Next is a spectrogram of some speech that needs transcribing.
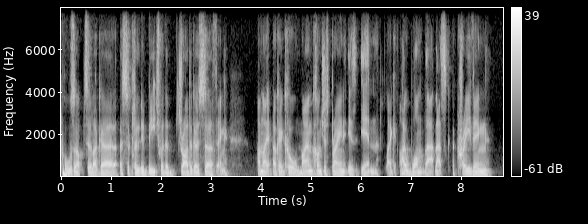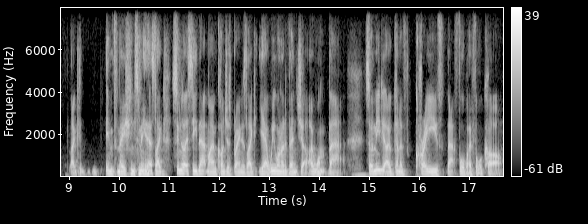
pulls up to like a, a secluded beach where the driver goes surfing. I'm like, okay, cool. My unconscious brain is in. Like, I want that. That's a craving, like information to me. That's like, as soon as I see that, my unconscious brain is like, yeah, we want an adventure. I want that. So immediately I kind of crave that four by four car.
